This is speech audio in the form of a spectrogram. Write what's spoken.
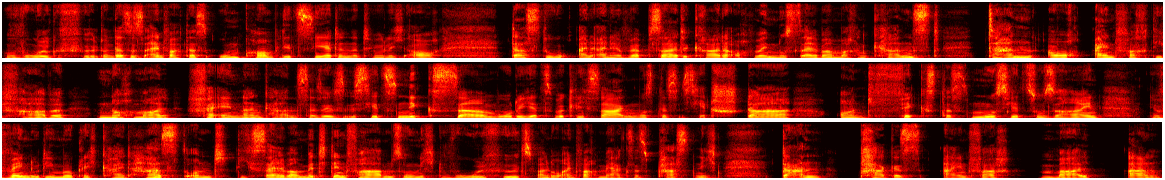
wohlgefühlt. Und das ist einfach das Unkomplizierte natürlich auch, dass du an einer Webseite, gerade auch wenn du es selber machen kannst, dann auch einfach die Farbe nochmal verändern kannst. Also es ist jetzt nichts, äh, wo du jetzt wirklich sagen musst, das ist jetzt starr und fix, das muss jetzt so sein. Wenn du die Möglichkeit hast und dich selber mit den Farben so nicht wohlfühlst, weil du einfach merkst, es passt nicht, dann pack es einfach mal an.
